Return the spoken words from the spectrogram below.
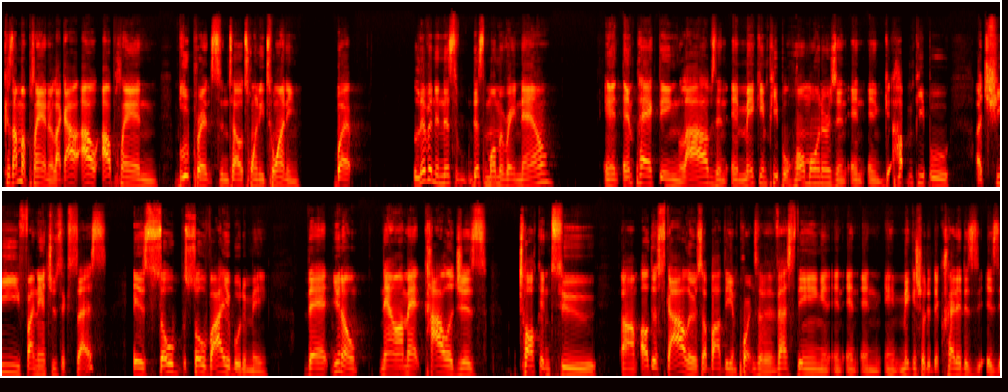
Because I'm a planner. Like I'll, I'll I'll plan blueprints until 2020, but living in this this moment right now and impacting lives and, and making people homeowners and, and, and helping people achieve financial success is so so valuable to me that you know now I'm at colleges talking to um, other scholars about the importance of investing and, and, and, and making sure that the credit is, is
